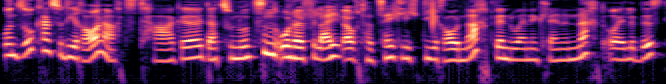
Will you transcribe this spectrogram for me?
Und so kannst du die Rauhnachtstage dazu nutzen oder vielleicht auch tatsächlich die Rauhnacht, wenn du eine kleine Nachteule bist,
